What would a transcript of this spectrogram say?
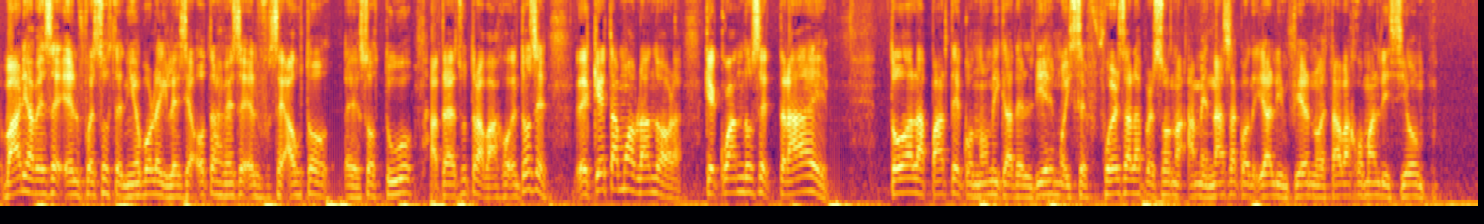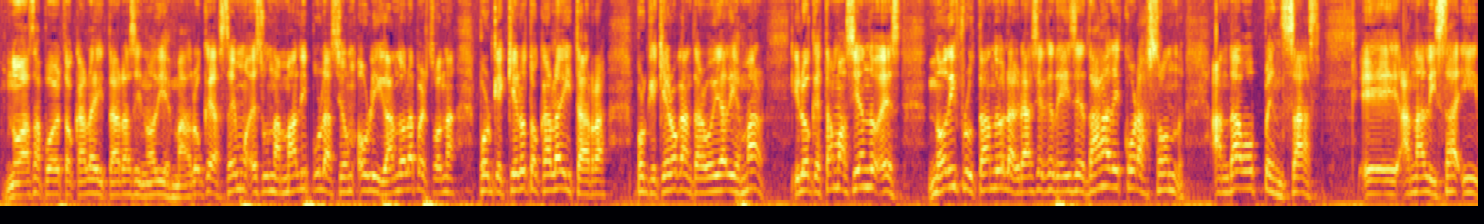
Varias veces él fue sostenido por la iglesia, otras veces él se auto eh, sostuvo a través de su trabajo. Entonces, ¿de qué estamos hablando ahora? Que cuando se trae toda la parte económica del diezmo y se fuerza a la persona, amenaza con ir al infierno, está bajo maldición, no vas a poder tocar la guitarra si no diezmas. Lo que hacemos es una manipulación obligando a la persona porque quiero tocar la guitarra, porque quiero cantar, voy a diezmar. Y lo que estamos haciendo es no disfrutando de la gracia que te dice, da de corazón, anda vos pensás eh, analizar y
